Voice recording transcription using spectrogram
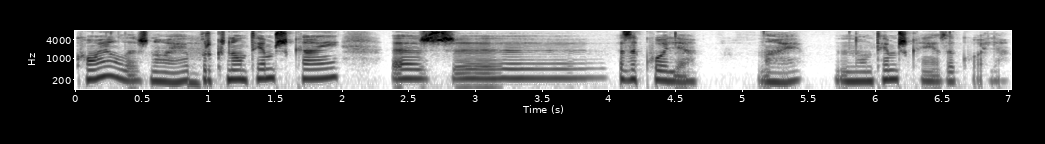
com elas, não é? Porque não temos quem as, as acolha, não é? Não temos quem as acolha.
